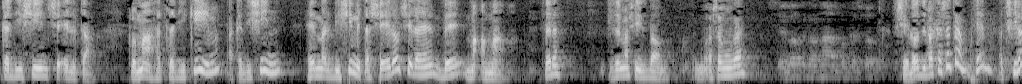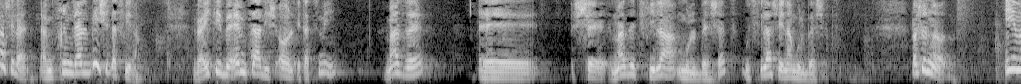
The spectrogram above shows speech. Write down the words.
קדישין שאלתה. כלומר הצדיקים, הקדישין, הם מלבישים את השאלות שלהם במאמר. בסדר? זה מה שהסברנו. עכשיו מובן? שאלות הכוונה בקשות. שאלות זה בקשתם, כן, התפילה שלהם. הם צריכים להלביש את התפילה. והייתי באמצע לשאול את עצמי, מה זה, אה, ש, מה זה תפילה מולבשת ותפילה שאינה מולבשת. פשוט מאוד. אם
